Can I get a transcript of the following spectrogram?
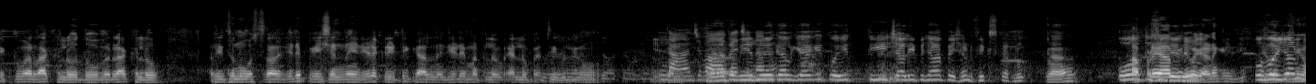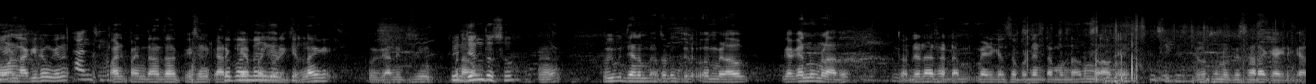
ਇੱਕ ਵਾਰ ਰੱਖ ਲਓ ਦੋ ਵਾਰ ਰੱਖ ਲਓ। ਅਸੀਂ ਤੁਹਾਨੂੰ ਉਸ ਤਰ੍ਹਾਂ ਦੇ ਜਿਹੜੇ ਪੇਸ਼ੈਂਟ ਨੇ ਜਿਹੜੇ ਕ੍ਰਿਟੀਕਲ ਨੇ ਜਿਹੜੇ ਮਤਲਬ ਐਲੋਪੈਥੀ ਵੱਲੋਂ ਨਾ ਜਵਾਬ ਤਾਂ ਵੀਰ ਨੂੰ ਇਹ ਗੱਲ ਕਿਹਾ ਕਿ ਕੋਈ 30 40 50 ਪੇਸ਼ੈਂਟ ਫਿਕਸ ਕਰ ਲਓ। ਹਾਂ ਉਹ ਆਪਣੇ ਆਪ ਹੀ ਹੋ ਜਾਣਗੇ ਜੀ। ਉਹ ਹੋ ਤੁਸੀਂ ਆਉਣ ਲੱਗ ਜਾਓਗੇ ਨਾ ਹਾਂਜੀ। 5 5 10 10 ਪੇਸ਼ੈਂਟ ਕਰਕੇ ਆਪਾਂ ਜੋੜੀ ਚੱਲਾਂਗੇ। ਕੋਈ ਗੱਲ ਨਹੀਂ ਤੁਸੀਂ ਤੁਸੀਂ ਦਿਨ ਦੱਸੋ। ਹਾਂ ਕੋਈ ਵੀ ਦਿਨ ਮੈਂ ਤੁਹਾਨੂੰ ਗਰ- ਉਹ ਮਿਲਾਓ ਗਗਨ ਨੂੰ ਮਿਲਾ ਦਿਓ। ਤੁਹਾਡਾ ਜਿਹੜਾ ਸਾਡਾ ਮੈਡੀਕਲ ਸੁਪਰਡੈਂਟ ਆ ਮੁੰਡਾ ਉਹਨੂੰ ਮਿਲਾਉਂਦੇ ਆ ਤੇ ਉਹ ਤੁਹਾਨੂੰ ਕੋਈ ਸਾਰਾ ਗਾਈਡ ਕਰ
